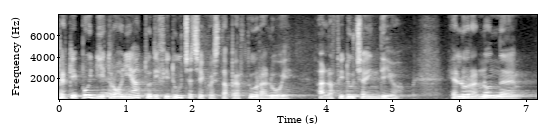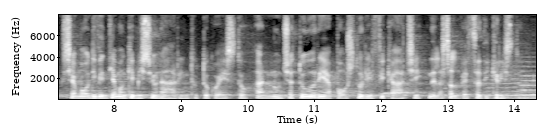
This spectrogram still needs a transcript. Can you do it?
perché poi dietro ogni atto di fiducia c'è questa apertura a Lui, alla fiducia in Dio. E allora non eh, siamo, diventiamo anche missionari in tutto questo, annunciatori e apostoli efficaci della salvezza di Cristo.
